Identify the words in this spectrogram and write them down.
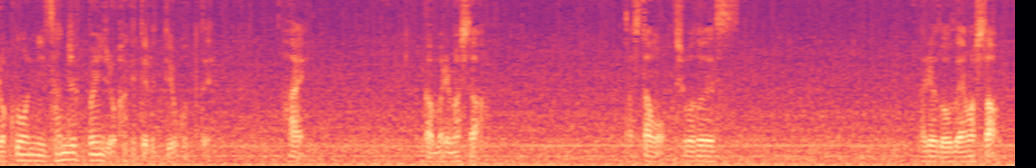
録音に30分以上かけてるっていうことではい。頑張りました。明日も仕事です。ありがとうございました。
